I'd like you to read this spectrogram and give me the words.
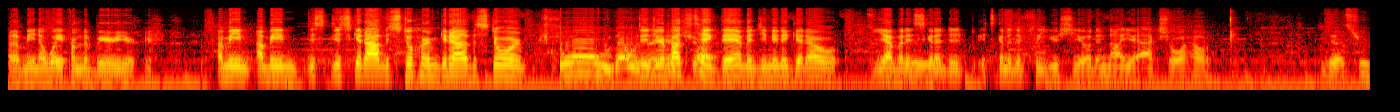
I mean, away from the barrier. I mean, I mean, just just get out of the storm. Get out of the storm. Ooh, that was Dude, you're about to take damage. You need to get out. Yeah, but it's gonna it's gonna deplete your shield and not your actual health. Yeah, that's true.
